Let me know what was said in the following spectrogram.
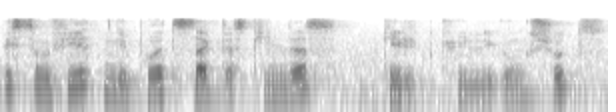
Bis zum vierten Geburtstag des Kindes gilt Kündigungsschutz,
